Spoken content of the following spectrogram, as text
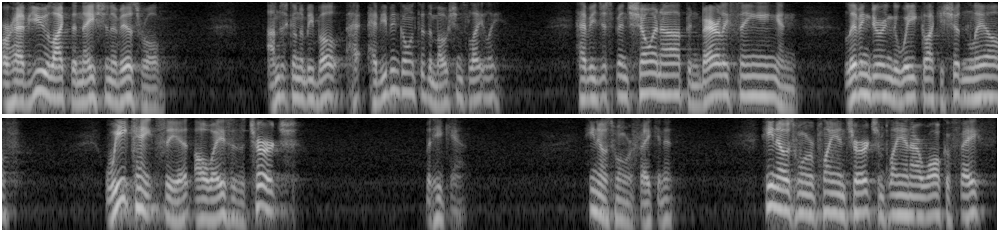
Or have you, like the nation of Israel, I'm just going to be bold. Have you been going through the motions lately? Have you just been showing up and barely singing and living during the week like you shouldn't live? We can't see it always as a church, but He can. He knows when we're faking it. He knows when we're playing church and playing our walk of faith.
